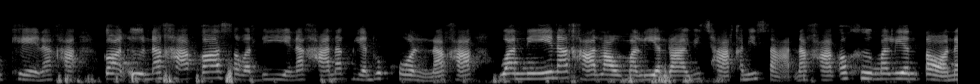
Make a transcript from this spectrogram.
โอเคนะคะ ก่อนอื่นนะคะก็สวัสดีนะคะ นักเรียนทุกคนนะคะ วันนี้นะคะเรามาเรียนรายวิชาคณิตศาสตร์นะคะ ก็คือมาเรียนต่อใน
